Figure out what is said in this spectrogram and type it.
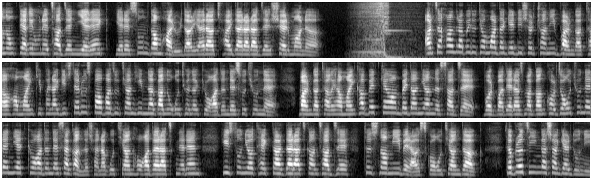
անոնք տեղի ունեցած են 3, 30 կամ 100 տարի առաջ հայտարարած է Շերմանը։ Արցախի հանրապետության Մարտակերտի շրջանի Վարնգաթա համայնքի բնակիչներու զբաղվածության հիմնական ուղղությունը գյուղատնտեսությունն է։ Վարնգաթաղի համայնքաբեդ Քևան Բեդանյանն ասաց է, որ պատերազմական գործողություններ են յետ գյուղատնտեսական նշանակության հողադարածքներ են 57 հեկտար դարածք անցած է թշնամի վերահսկողության տակ։ Դպրոցի 5 աշակերտ ունի,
